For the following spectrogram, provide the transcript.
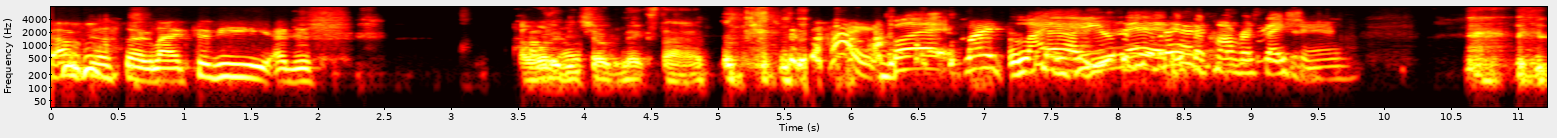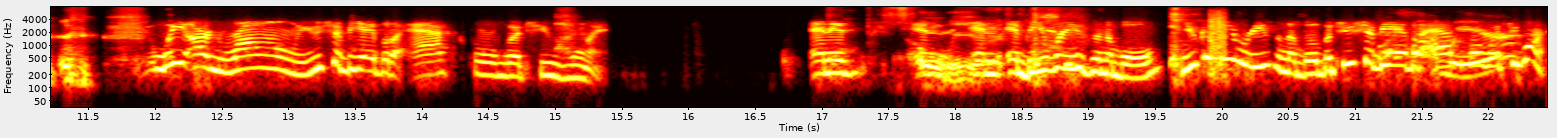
I'm still stuck. Like to me, I just, I want to be choked next time. right. But Like, like Yeah, he you're- said, it's a conversation. We are grown. You should be able to ask for what you want. And it's so and, and and be reasonable. You can be reasonable, but you should be able to ask not for what you want.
